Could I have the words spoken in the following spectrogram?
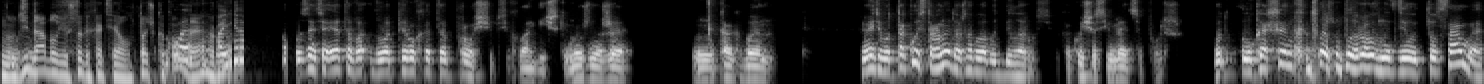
Ну, DW, что ты хотел? Точка .com, ну, да? Понятно, вы знаете, это, во-первых, это проще психологически. Нужно же как бы... Понимаете, вот такой страной должна была быть Беларусь, какой сейчас является Польша. Вот Лукашенко должен был ровно сделать то самое,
